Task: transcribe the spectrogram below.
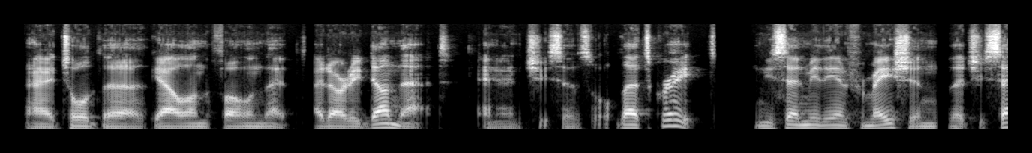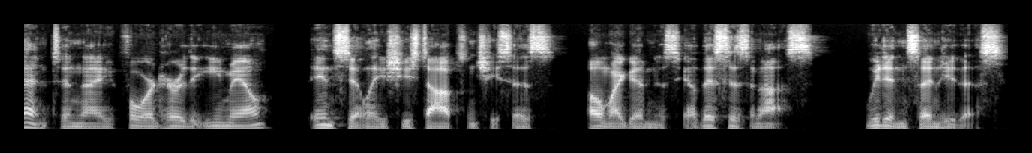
And I told the gal on the phone that I'd already done that. And she says, Well, that's great. And you send me the information that you sent. And I forward her the email. Instantly, she stops and she says, Oh my goodness, yeah, this isn't us. We didn't send you this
